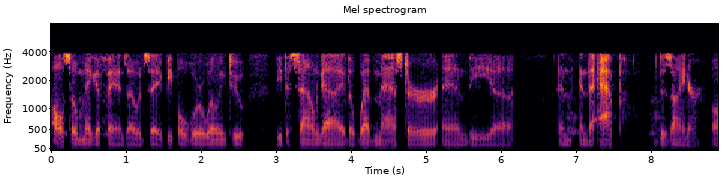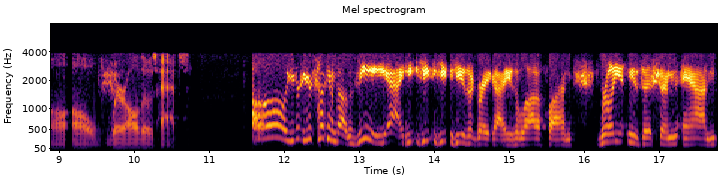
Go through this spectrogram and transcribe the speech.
also mega fans I would say, people who are willing to be the sound guy, the webmaster and the uh and and the app designer. All all wear all those hats. Oh, you're you're talking about Z? Yeah, he he he- he's a great guy. He's a lot of fun, brilliant musician, and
